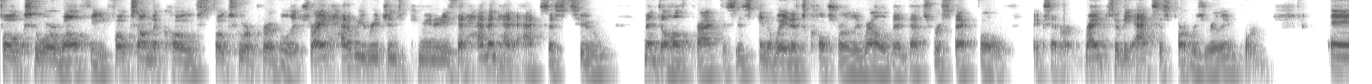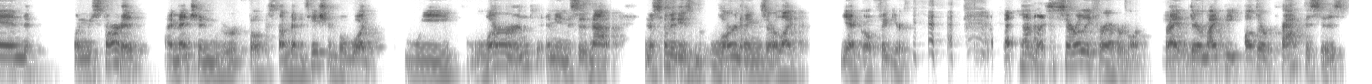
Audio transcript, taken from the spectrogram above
folks who are wealthy, folks on the coast, folks who are privileged, right? How do we reach into communities that haven't had access to mental health practices in a way that's culturally relevant, that's respectful, et cetera, right? So the access part was really important. And when we started, I mentioned we were focused on meditation, but what we learned, I mean, this is not, you know, some of these learnings are like, yeah, go figure. That's not necessarily for everyone, right? There might be other practices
